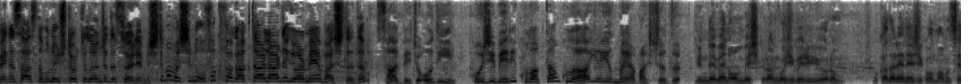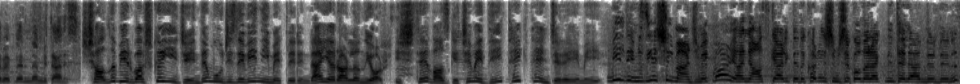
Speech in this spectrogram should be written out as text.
Ben esasında bunu 3-4 yıl önce de söylemiştim ama şimdi ufak ufak aktarlarda görmeye başladım. Sadece o değil, goji beri kulaktan kulağa yayılmaya başladı. Günde ben 15 gram goji beri yiyorum. Bu kadar enerjik olmamın sebeplerinden bir tanesi. Şallı bir başka yiyeceğinde mucizevi nimetlerinden yararlanıyor. İşte vazgeçemediği tek tencere yemeği. Bildiğimiz yeşil mercimek var ya hani askerlikte de kara şimşek olarak nitelendirdiğiniz.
